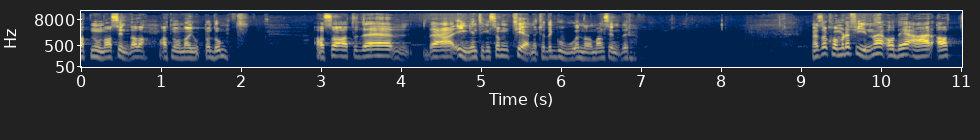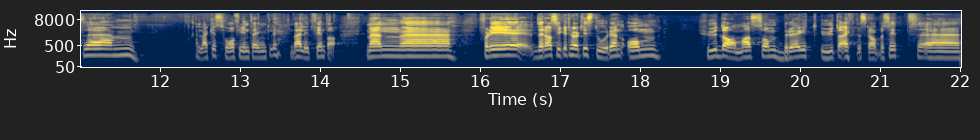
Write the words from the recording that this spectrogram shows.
at noen har synda, at noen har gjort noe dumt. Altså at det, det, er ingenting som tjener til det gode når man synder. Men så kommer det fine, og det er at um, det er ikke så fint, egentlig. Det er litt fint, da. Men uh, fordi dere har sikkert hørt historien om hun dama som brøyt ut av ekteskapet sitt. Uh,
